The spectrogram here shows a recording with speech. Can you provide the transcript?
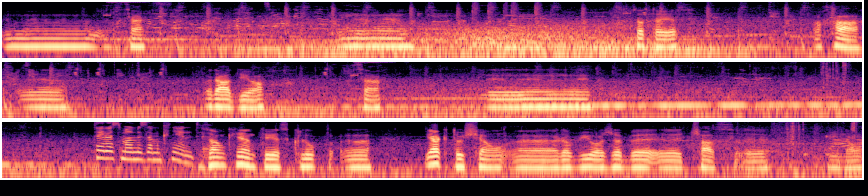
Yy, chcę. Yy, co to jest? Aha. Yy, radio. Chcę. Yy, Teraz mamy zamknięte. zamknięty jest klub. Yy, jak tu się yy, robiło, żeby yy, czas yy, minął?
